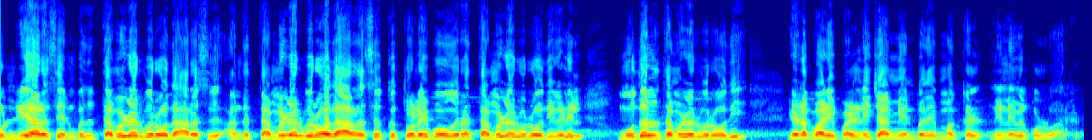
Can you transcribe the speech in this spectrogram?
ஒன்றிய அரசு என்பது தமிழர் விரோத அரசு. அந்த தமிழர் விரோத அரசுக்கு துணை போகிற தமிழர் விரோதிகளில் முதல் தமிழர் விரோதி எடப்பாடி பழனிசாமி என்பதை மக்கள் நினைவில் கொள்வார்கள்.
